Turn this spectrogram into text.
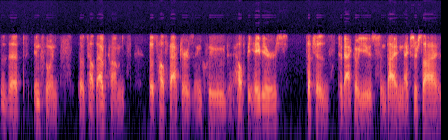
that influence those health outcomes. Those health factors include health behaviors such as tobacco use and diet and exercise.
